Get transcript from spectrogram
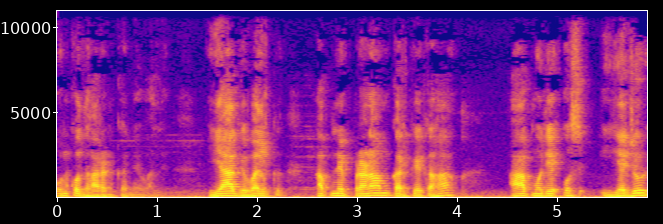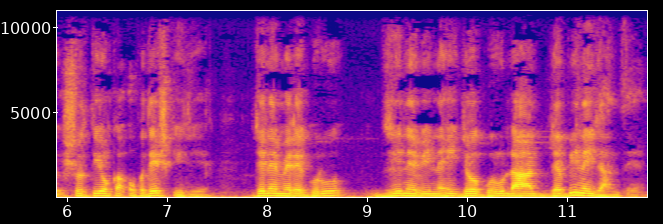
उनको धारण करने वाले। याग वल्क अपने प्रणाम करके कहा, आप मुझे उस यजुर श्रुतियों का उपदेश कीजिए, जिन्हें मेरे गुरु जी ने भी नहीं, जो गुरु ना, जब भी नहीं जानते हैं।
